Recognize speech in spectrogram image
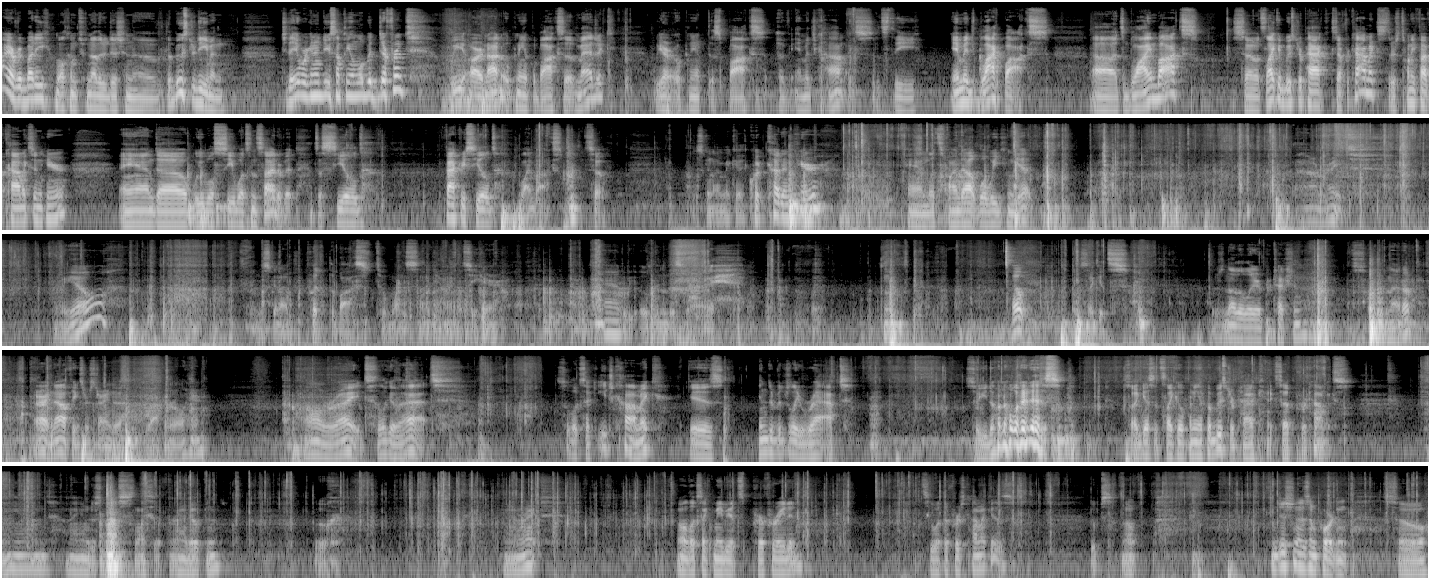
Hi everybody, welcome to another edition of The Booster Demon. Today we're going to do something a little bit different. We are not opening up a box of Magic, we are opening up this box of Image Comics. It's the Image Black Box. Uh, it's a blind box, so it's like a booster pack except for comics. There's 25 comics in here, and uh, we will see what's inside of it. It's a sealed, factory sealed blind box. So, just going to make a quick cut in here and let's find out what we can get. Alright. There we go. I'm just gonna put the box to one side here. Let's see here. How do we open this guy? Hmm. Oh, looks like it's there's another layer of protection. Let's open that up. Alright, now things are starting to rock and roll here. All right, look at that. So it looks like each comic is individually wrapped, so you don't know what it is. So I guess it's like opening up a booster pack, except for comics. And I am just going to slice it right open. Ugh. Alright. Well, it looks like maybe it's perforated. Let's see what the first comic is. Oops, nope. Condition is important, so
